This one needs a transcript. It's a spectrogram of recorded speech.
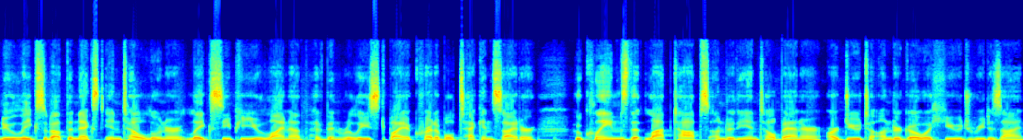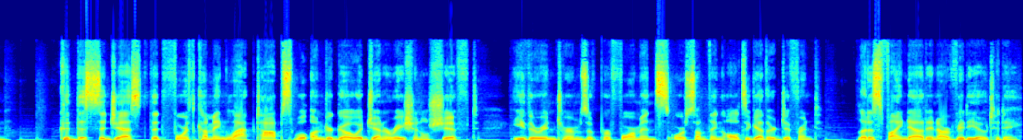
New leaks about the next Intel Lunar Lake CPU lineup have been released by a credible tech insider who claims that laptops under the Intel banner are due to undergo a huge redesign. Could this suggest that forthcoming laptops will undergo a generational shift, either in terms of performance or something altogether different? Let us find out in our video today.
